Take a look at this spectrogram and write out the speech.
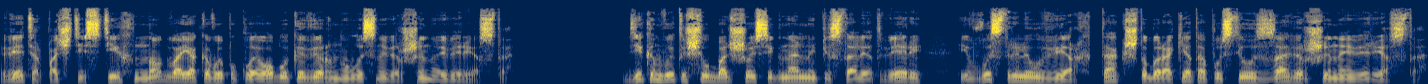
Ветер почти стих, но двояко выпуклое облако вернулось на вершину Эвереста. Дикон вытащил большой сигнальный пистолет Вери и выстрелил вверх, так, чтобы ракета опустилась за вершиной Эвереста.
